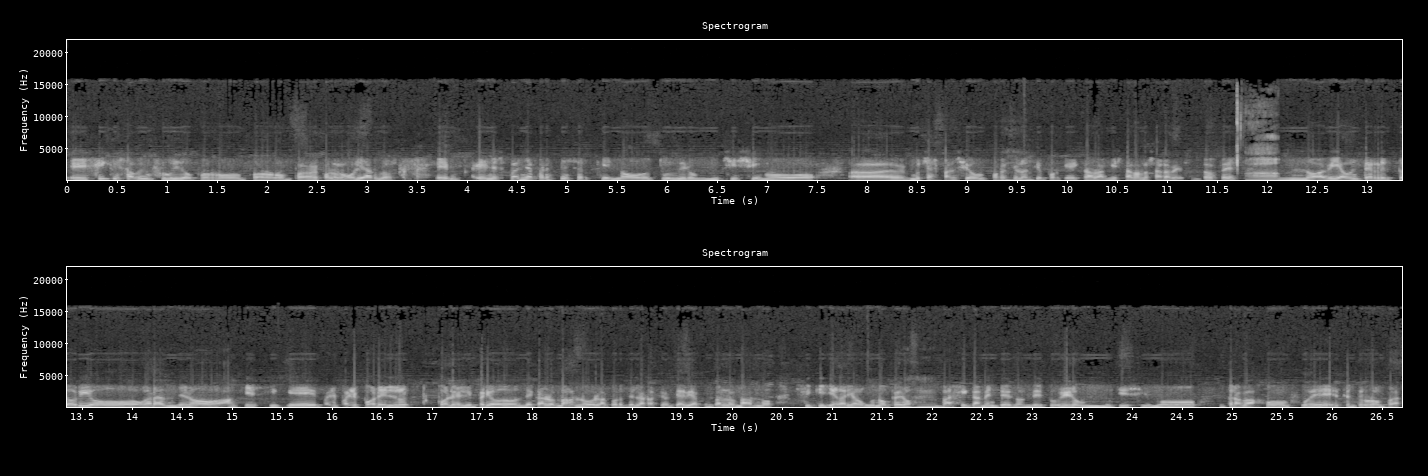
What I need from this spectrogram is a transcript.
eh, sí que estaba influido por, por, por- por los goliardos. En España parece ser que no tuvieron muchísimo ah, mucha expansión, por decirlo así, porque claro, aquí estaban los árabes, entonces Ah. no había un territorio grande, ¿no? Aunque sí que por- por el por el imperio de Carlos Magno, la corte, la relación que había con Carlos Magno, sí que llegaría alguno, pero básicamente donde tuvieron muchísimo trabajo fue Centro Europa.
